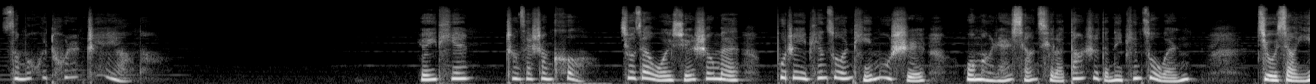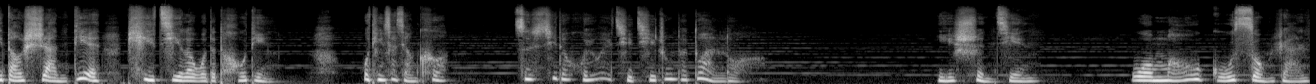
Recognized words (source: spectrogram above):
怎么会突然这样呢？有一天正在上课，就在我为学生们布置一篇作文题目时。我猛然想起了当日的那篇作文，就像一道闪电劈击了我的头顶。我停下讲课，仔细的回味起其中的段落。一瞬间，我毛骨悚然。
